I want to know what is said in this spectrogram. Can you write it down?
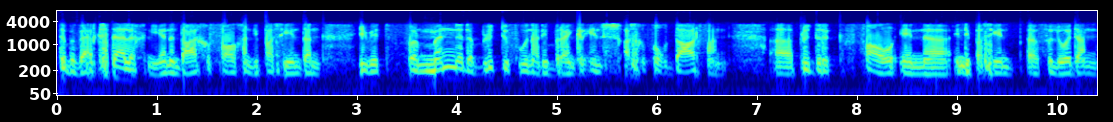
te bewerkstellig nie en in daai geval gaan die pasiënt dan jy weet verminderde bloedtoevoer na die brein kry en as gevolg daarvan uh bloeddruk val en uh en die pasiënt uh, verloor dan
